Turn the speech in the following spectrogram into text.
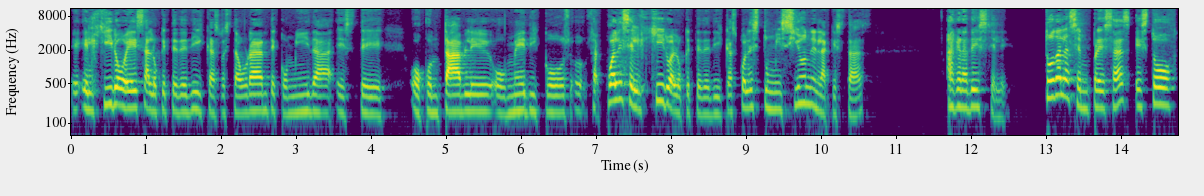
e, el giro es a lo que te dedicas, restaurante, comida, este, o contable, o médicos, o sea, ¿cuál es el giro a lo que te dedicas? ¿Cuál es tu misión en la que estás? Agradecele. Todas las empresas, esto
